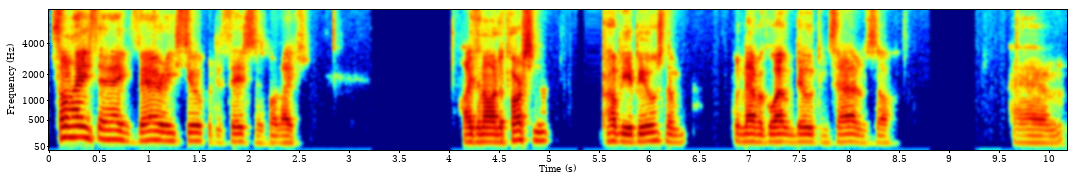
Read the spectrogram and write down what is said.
sometimes they make very stupid decisions, but like I don't know, the person probably abusing them would never go out and do it themselves. So um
